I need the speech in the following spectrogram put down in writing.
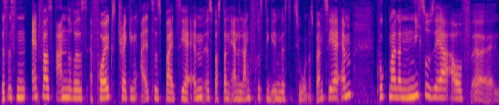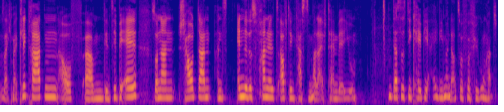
Das ist ein etwas anderes Erfolgstracking, als es bei CRM ist, was dann eher eine langfristige Investition ist. Beim CRM guckt man dann nicht so sehr auf, äh, sag ich mal, Klickraten, auf ähm, den CPL, sondern schaut dann ans Ende des Funnels auf den Customer Lifetime Value. Das ist die KPI, die man da zur Verfügung hat.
